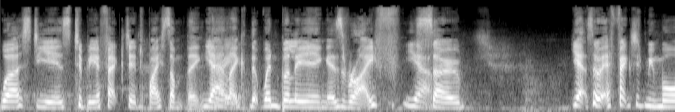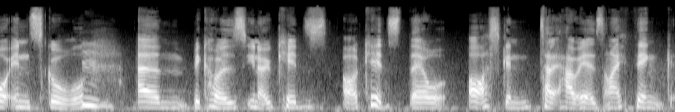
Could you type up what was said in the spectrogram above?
worst years to be affected by something. Yeah, Right. like that when bullying is rife. Yeah. So yeah, so it affected me more in school Hmm. um, because you know kids are kids. They'll ask and tell it how it is, and I think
